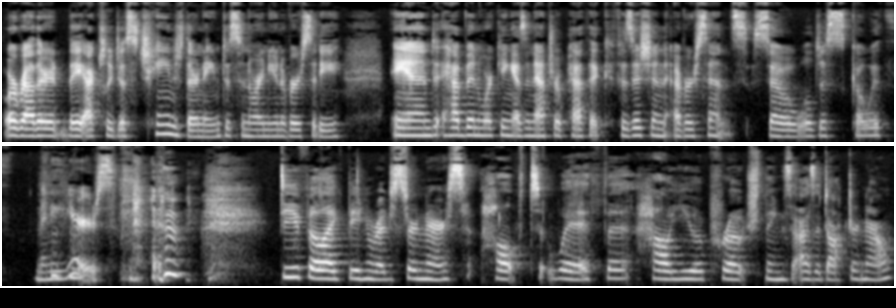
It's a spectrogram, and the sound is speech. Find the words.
or rather, they actually just changed their name to Sonoran University and have been working as a naturopathic physician ever since. So we'll just go with many years. Do you feel like being a registered nurse helped with how you approach things as a doctor now?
